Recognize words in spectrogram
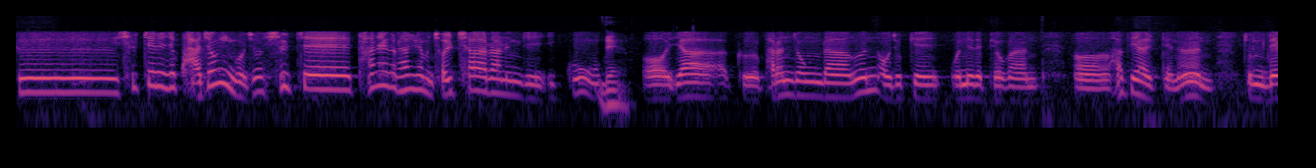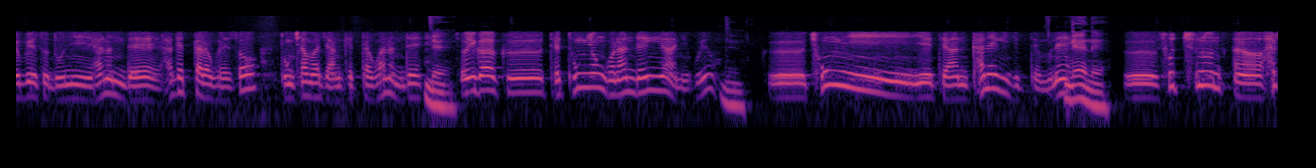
그 실제는 이제 과정인 거죠. 실제 탄핵을 하려면 절차라는 게 있고 네. 어야 그 바른정당은 어저께 원내대표가 어 합의할 때는 좀 내부에서 논의하는데 하겠다라고 해서 동참하지 않겠다고 하는데 네. 저희가 그 대통령 권한 대행이 아니고요. 네. 그 총리에 대한 탄핵이기 때문에 네네. 그 소추는 어, 할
